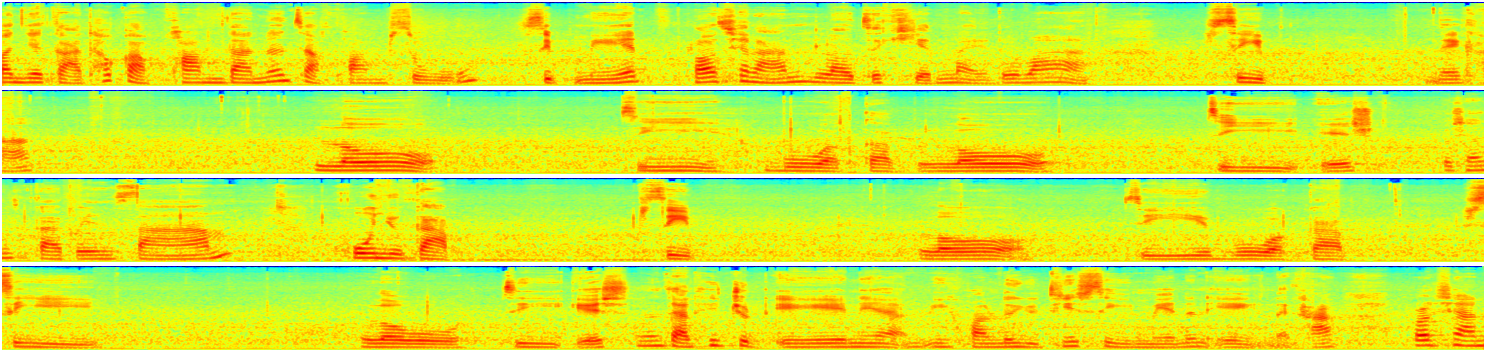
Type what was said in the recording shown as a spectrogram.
บรรยากาศเท่ากับความดันเนื่องจากความสูง 10 เมตร เพราะฉะนั้นเราจะเขียนใหม่ด้วยว่า 10 นะคะ log บวกกับ logh เพราะฉะนั้นกลายเป็น 3 คูณอยู่กับ 10 โล G บวกกับ4โล GH เนื่องจากที่จุด A เนี่ย มีความลึกอยู่ที่ 4 เมตรนั่นเองนะคะ เพราะฉะนั้น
